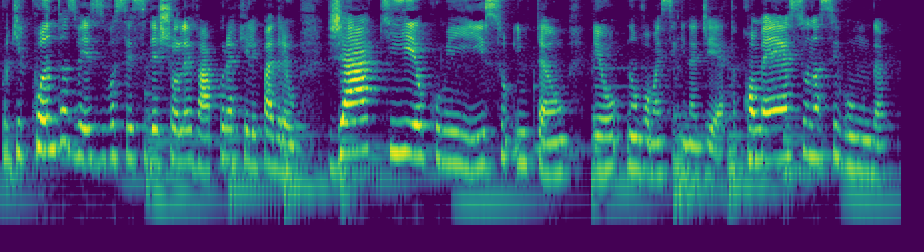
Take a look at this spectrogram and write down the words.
porque quantas vezes você se deixou levar por aquele padrão? Já que eu comi isso, então eu não vou mais seguir na dieta. Começo na segunda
